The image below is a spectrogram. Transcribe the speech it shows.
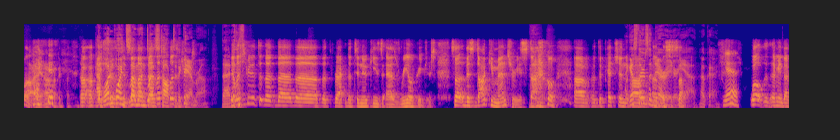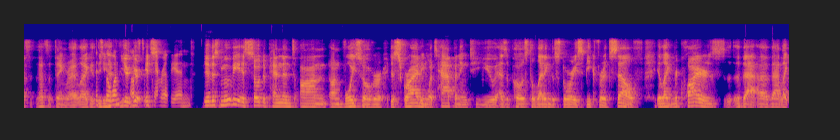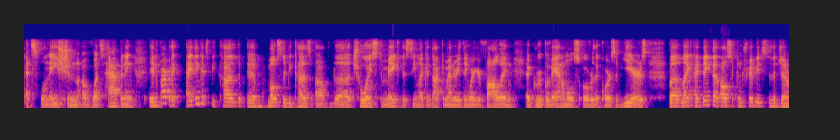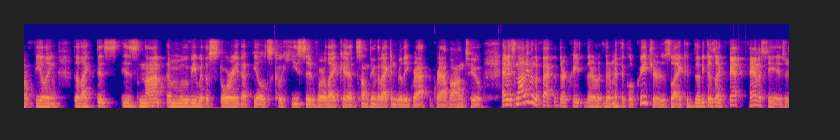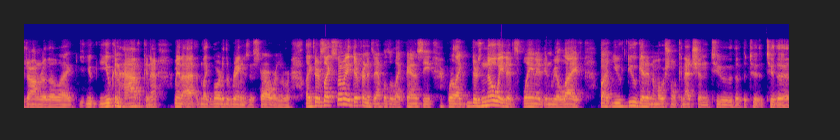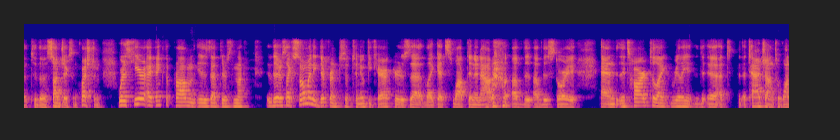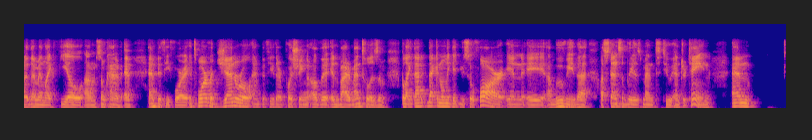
well, I, okay. Uh, okay, At one sure. point, someone let, does let, talk to the camera. That yeah, is... let's treat the the the the the, the tanukis as real creatures. So this documentary style um, depiction. I guess there's a narrator. yeah. Okay. Yeah. Well, I mean that's that's the thing, right? Like it's the one who you're, talks you're, to the camera at the end. Yeah, this movie is so dependent on on voiceover describing what's happening to you as opposed to letting the story speak for itself. It like requires that uh, that like explanation of what's happening. In part, I think it's because uh, mostly because of the choice to make this seem like a documentary thing where you're following a group of animals over the course of years. But like I think that also contributes to the general feeling that like this is not a movie with a story that feels cohesive or like uh, something that I can really grab grab onto. And it's not even the fact that they're cre- they're they're mythical creatures, like the, because like fa- fantasy is a genre that like you you can have connect. I mean, I, like Lord of the Rings or Star Wars or like there's like so many different examples of like fantasy where like there's no way to explain it in real life but you do get an emotional connection to the to to the to the subjects in question. Whereas here, I think the problem is that there's not there's like so many different Tanuki characters that like get swapped in and out of the of this story, and it's hard to like really uh, attach onto one of them and like feel um, some kind of e- empathy for it. It's more of a general empathy they're pushing of the environmentalism, but like that that can only get you so far in a, a movie that ostensibly is meant to entertain. And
